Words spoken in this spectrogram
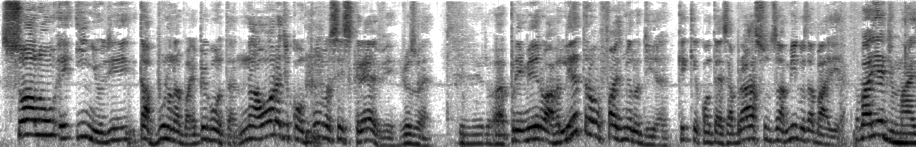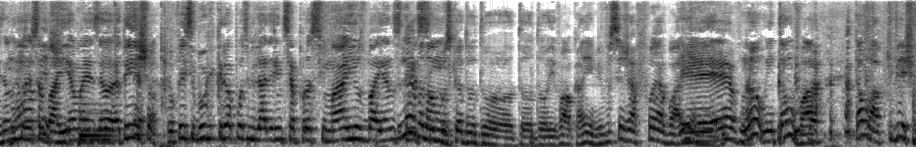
Solon e Inho, de Itabuna, na Bahia, pergunta: na hora de compor, você escreve, Josué? Primeiro. ah, primeiro a letra ou faz melodia? O que, que acontece? Abraço dos amigos da Bahia. A Bahia é demais, eu não, Não, conheço bicho. a Bahia, mas eu, eu tenho. Bicho. O Facebook criou a possibilidade de a gente se aproximar e os baianos Lembra da assim, música do, do, do, do Ival Caymmi? Você já foi à Bahia? É, vou. Não? Então vá. Então vá, porque, bicho,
